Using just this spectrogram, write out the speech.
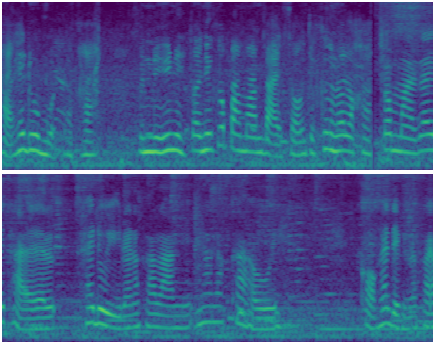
ถ่ายให้ดูหมดนะคะ วันนี้นี่ ตอนนี้ก็ประมาณบ่ายสองจะครึ่งแล้วล่ะค่ะ ก็มาได้ถ่ายให้ดูอีกแล้วนะคะร้านนี้น่ารักค่ะเอ้ยของให้เด็กนะคะ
